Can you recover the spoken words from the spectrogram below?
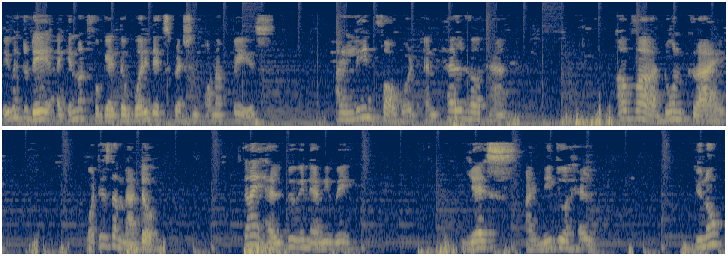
Even today, I cannot forget the worried expression on her face. I leaned forward and held her hand. Ava, don't cry. What is the matter? Can I help you in any way? Yes, I need your help. You know,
